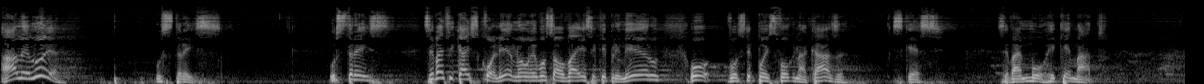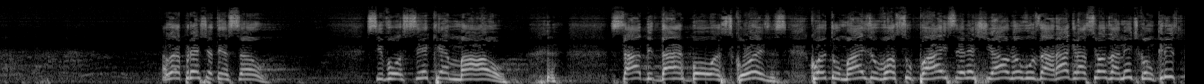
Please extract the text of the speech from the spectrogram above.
Aleluia! Os três. Os três. Você vai ficar escolhendo, não, eu vou salvar esse aqui primeiro, ou você pôs fogo na casa? Esquece. Você vai morrer queimado. Agora preste atenção. Se você que é mal, sabe dar boas coisas, quanto mais o vosso Pai Celestial não vos dará graciosamente com Cristo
